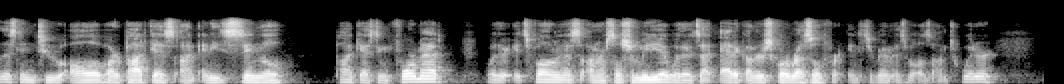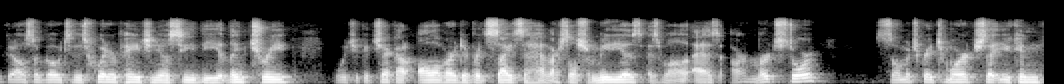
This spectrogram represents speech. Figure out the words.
listening to all of our podcasts on any single podcasting format, whether it's following us on our social media, whether it's at addict underscore wrestle for Instagram as well as on Twitter. You could also go to the Twitter page and you'll see the link tree, which you could check out all of our different sites that have our social medias as well as our merch store. So much great merch that you can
